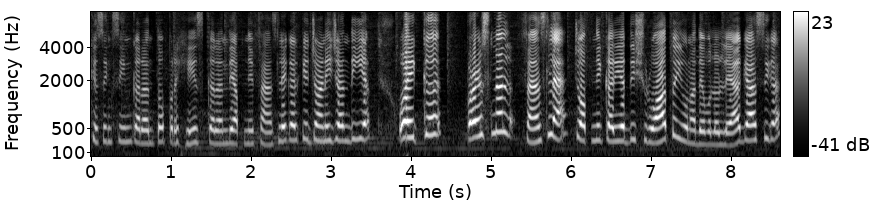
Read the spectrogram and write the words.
ਕਿਸਿੰਗ ਸੀਨ ਕਰਨ ਤੋਂ ਪਰਹੇਜ਼ ਕਰਨ ਦੇ ਆਪਣੇ ਫੈਸਲੇ ਕਰਕੇ ਜਾਣੀ ਜਾਂਦੀ ਹੈ। ਉਹ ਇੱਕ ਪਰਸਨਲ ਫੈਸਲਾ ਹੈ ਜੋ ਆਪਣੇ ਕੈਰੀਅਰ ਦੀ ਸ਼ੁਰੂਆਤ ਤੋਂ ਹੀ ਉਹਨਾਂ ਦੇ ਵੱਲੋਂ ਲਿਆ ਗਿਆ ਸੀਗਾ।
